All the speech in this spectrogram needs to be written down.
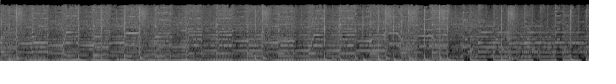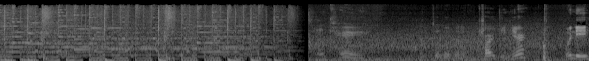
Okay. On here. plane.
